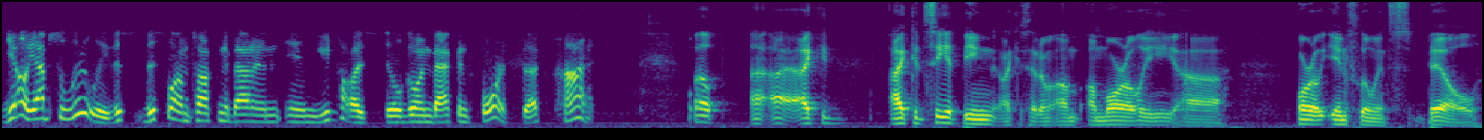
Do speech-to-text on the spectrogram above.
Yeah, oh, yeah, absolutely. This this law I'm talking about in, in Utah is still going back and forth. So that's current. Well, I, I could I could see it being, like I said, a, a morally uh, morally influenced bill.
